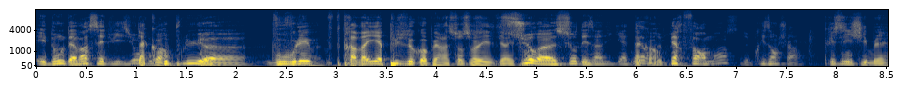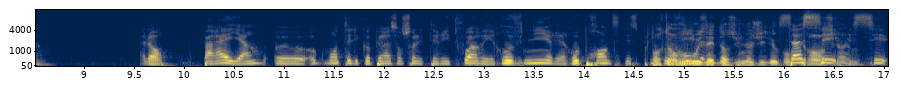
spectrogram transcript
Et donc d'avoir cette vision beaucoup plus euh, Vous voulez travailler à plus de coopération sur les territoires sur, euh, sur des indicateurs de performance, de prise en charge. Christine Schibler. Alors, pareil, hein, euh, augmenter les coopérations sur les territoires et revenir et reprendre cet esprit Pourtant, vous, Covid. vous êtes dans une logique de Ça, concurrence c'est- quand même.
